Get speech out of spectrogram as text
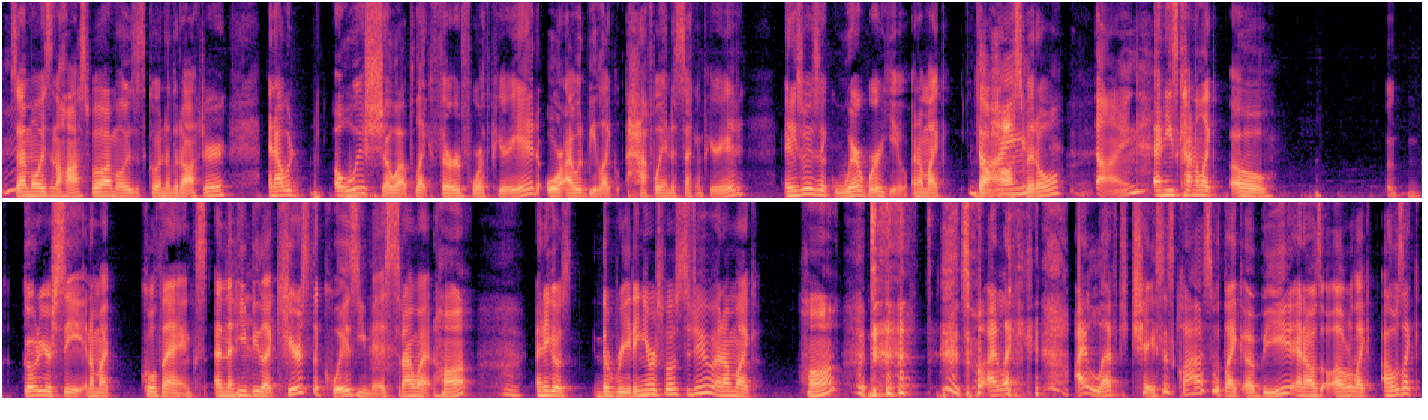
So mm. I'm always in the hospital. I'm always going to the doctor, and I would always show up like third, fourth period, or I would be like halfway into second period, and he's always like, "Where were you?" And I'm like, "The Dying. hospital," Dying. and he's kind of like, "Oh, go to your seat," and I'm like, "Cool, thanks." And then he'd be like, "Here's the quiz you missed," and I went, "Huh?" And he goes, "The reading you were supposed to do," and I'm like, "Huh?" so I like I left Chase's class with like a B, and I was I was like I was like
